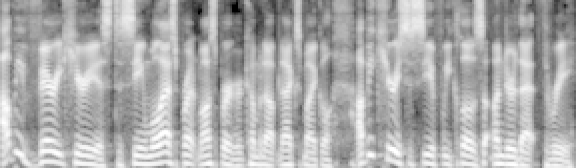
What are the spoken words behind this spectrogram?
I'll be very curious to see, and we'll ask Brent Musburger coming up next, Michael. I'll be curious to see if we close under that three.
